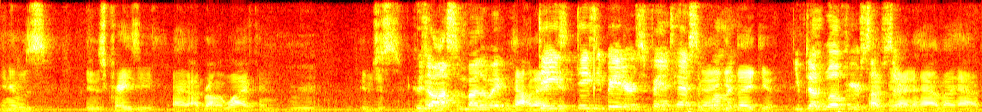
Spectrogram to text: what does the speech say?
and it was it was crazy i, I brought my wife and we were, it was just Who's awesome, by the way. Yeah, Daisy, you. Daisy Bader is a fantastic thank woman. you thank you You've done well for yourself, I. I have i have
